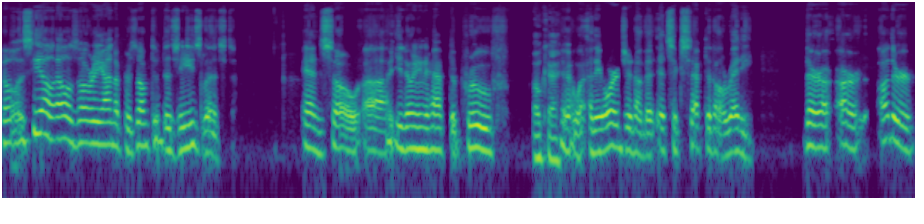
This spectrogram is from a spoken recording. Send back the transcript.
Well, CLL is already on the presumptive disease list. And so uh, you don't even have to prove Okay. you know, the origin of it. It's accepted already. There are, are other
